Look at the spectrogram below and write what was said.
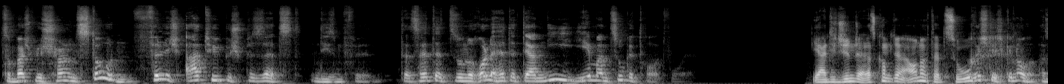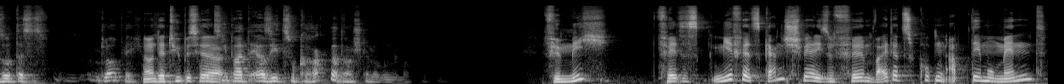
zum Beispiel Sharon Stone völlig atypisch besetzt in diesem Film. Das hätte so eine Rolle hätte der nie jemand zugetraut vorher. Ja, die Ginger, das kommt dann auch noch dazu. Richtig, genau. Also das ist unglaublich. Ja, und der Typ ist ja. Im Prinzip hat er sie zu Charakterdarstellungen gemacht. Für mich fällt es, mir fällt es ganz schwer, diesen Film weiterzugucken, ab dem Moment,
